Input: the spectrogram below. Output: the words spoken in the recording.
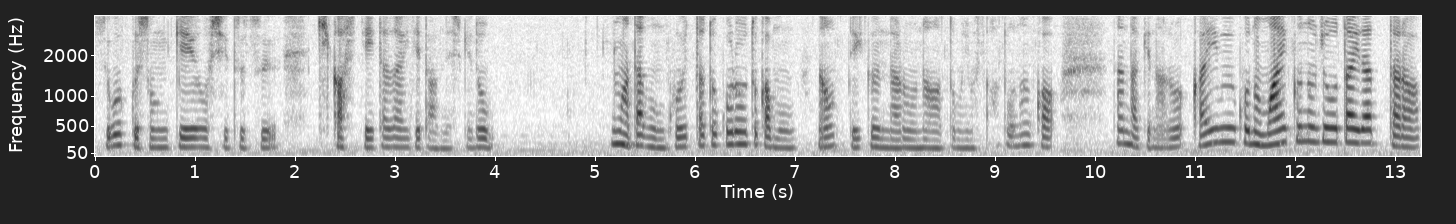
すごく尊敬をしつつ聞かせていただいてたんですけど今多分こういったところとかも治っていくんだろうなと思います。あとなんかなんだっけな外部このマイクの状態だったら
